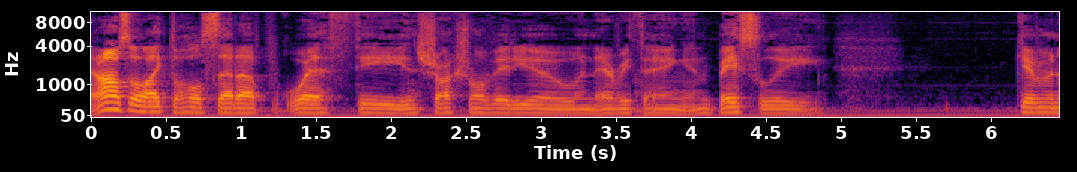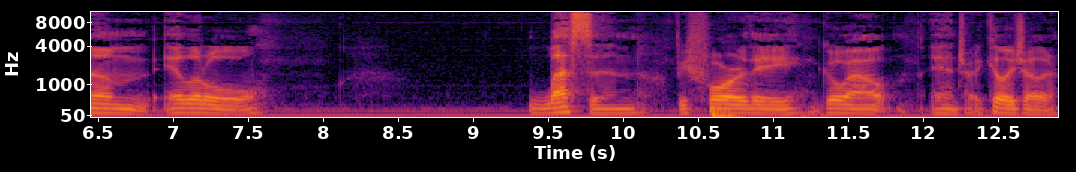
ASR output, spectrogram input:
And also like the whole setup with the instructional video and everything, and basically giving them a little lesson before they go out and try to kill each other.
